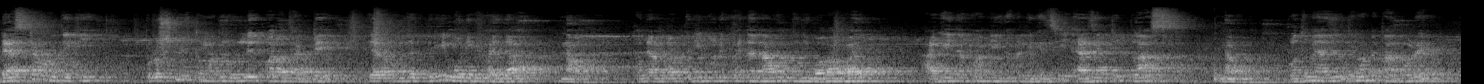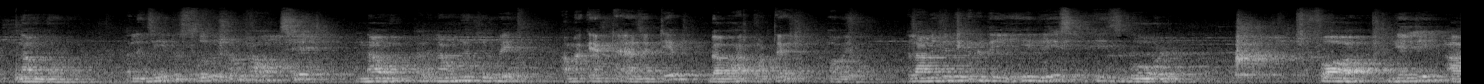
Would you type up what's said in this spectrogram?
ড্যাশটা বলতে কি? প্রশ্নে তোমাদের উল্লেখ করা থাকবে এরকম যে প্রি মডিফাই দা নাউন তাহলে আমরা প্রি মডিফাই দা নাউন যদি বলা হয় আগেই দেখো আমি এখানে লিখেছি অ্যাজেক্টিভ প্লাস নাউন প্রথমে অ্যাজেক্টিভ হবে, তারপরে নাউন হবে। তাহলে যেহেতু সলিউশনটা হচ্ছে নাউন তাহলে নাউনের পূর্বে আমাকে একটা অ্যাজেক্টিভ ব্যবহার করতে হবে। তাহলে আমি যদি এখানে দিই he reach his goal for getting a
